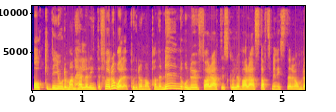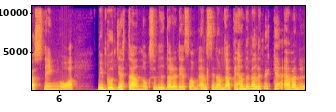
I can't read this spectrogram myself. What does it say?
Och det gjorde man heller inte förra året på grund av pandemin och nu för att det skulle vara statsministeromröstning och med budgeten och så vidare, det som Elsie nämnde, att det hände väldigt mycket även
